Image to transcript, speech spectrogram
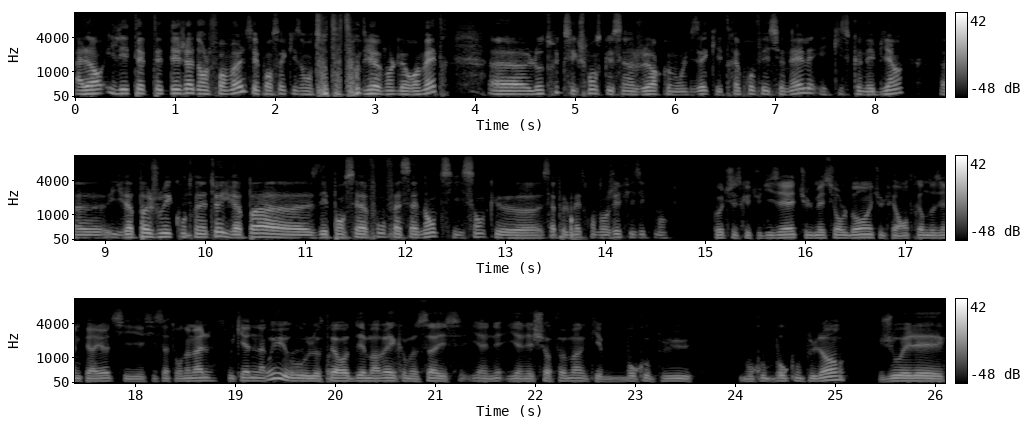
Alors, il était peut-être déjà dans le formol, c'est pour ça qu'ils ont tant attendu avant de le remettre. Euh, L'autre truc, c'est que je pense que c'est un joueur, comme on le disait, qui est très professionnel et qui se connaît bien. Euh, il va pas jouer contre nature, il va pas euh, se dépenser à fond face à Nantes s'il sent que euh, ça peut le mettre en danger physiquement. Coach, c'est ce que tu disais, tu le mets sur le banc et tu le fais rentrer en deuxième période si, si ça tourne mal ce week-end là, Oui, contre- ou le faire démarrer comme ça, il il y, a un, il y a un échauffement qui est beaucoup plus, beaucoup, beaucoup plus long. Jouer les,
